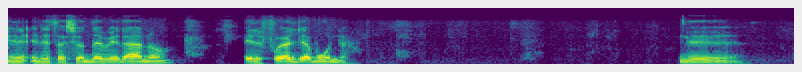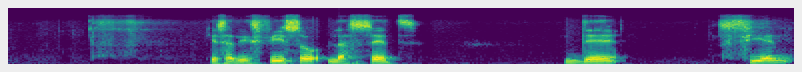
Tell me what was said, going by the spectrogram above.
En, en la estación de verano, Él fue al Yamuna. Eh, que satisfizo la sed de 100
